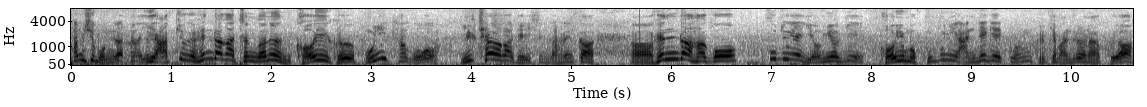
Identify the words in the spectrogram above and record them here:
35입니다. 이 앞쪽에 휀다 같은 거는 거의 그 보닛하고 일체화가 되어 있습니다. 그러니까 어, fender하고 후드의 영역이 거의 뭐 구분이 안 되게끔 그렇게 만들어 놨고요.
